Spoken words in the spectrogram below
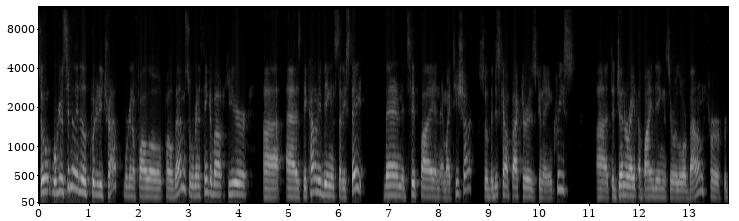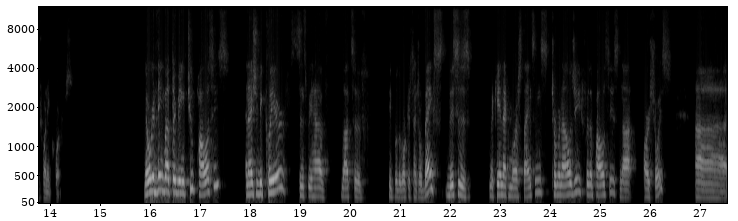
So we're going to simulate a liquidity trap. We're going to follow follow them. So we're going to think about here uh, as the economy being in steady state then it's hit by an MIT shock. So the discount factor is going to increase uh, to generate a binding zero lower bound for, for 20 quarters. Now we're going to think about there being two policies. And I should be clear, since we have lots of people that work at central banks, this is McKay and Nakamura Steinsson's terminology for the policies, not our choice. Uh,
